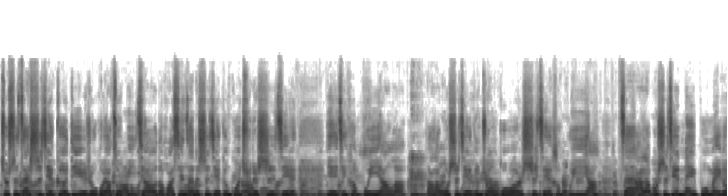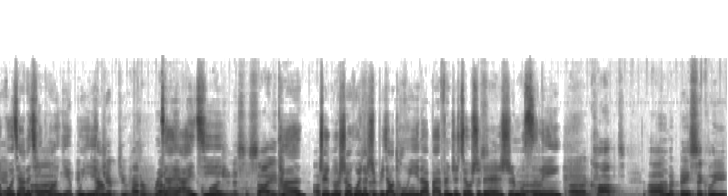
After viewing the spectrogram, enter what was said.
就是在世界各地如果要做比较的话现在的世界跟过去的世界也已经很不一样了。阿拉伯世界跟中国世界很不一样在阿拉伯世界内部每个国家的情况也不一样。在埃及它整个社会呢是比较统一的百分之九十的人是穆斯林 uh, copped uh, but basically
